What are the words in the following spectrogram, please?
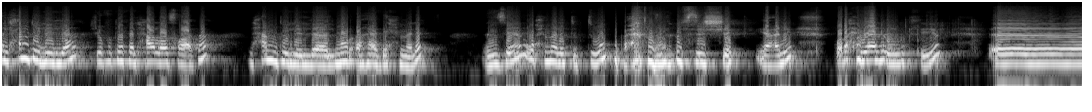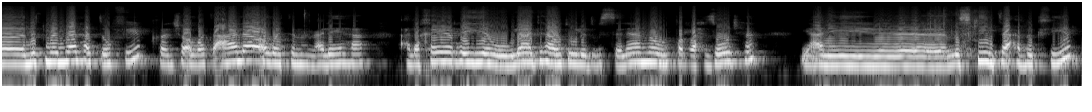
الحمد لله. شوفوا كيف الحالة صعبة. الحمد لله المرأة هذه حملت. إنزين وحملت بتوم بعد نفس الشيء. يعني فرحنا لهم كثير. أه نتمنى لها التوفيق. ان شاء الله تعالى الله يتمم عليها. على خير هي وأولادها وتولد بالسلامة ويفرح زوجها. يعني آه، مسكين تعب كثير.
